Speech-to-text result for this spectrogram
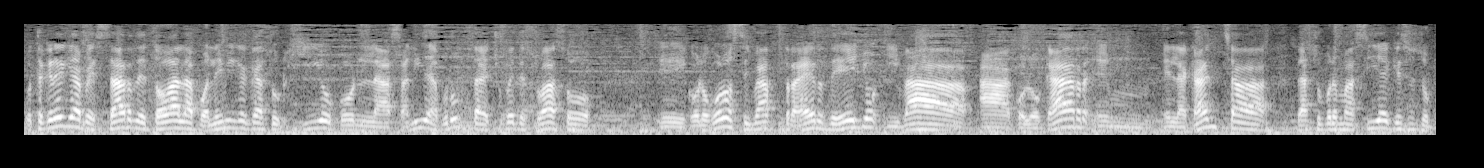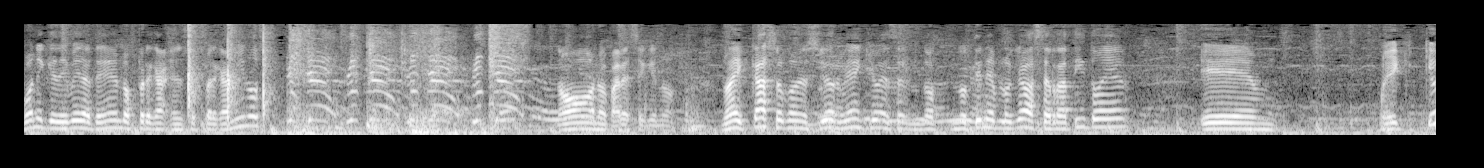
¿Usted cree que a pesar de toda la polémica que ha surgido con la salida abrupta de Chupete Suazo, eh, Colo Colo se va a abstraer de ello y va a colocar en, la cancha la supremacía que se supone que debería tener en, los perga- en sus pergaminos? No, no parece que no. No hay caso con el señor Bianchi, no, no tiene bloqueado hace ratito, eh. ¿qué,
